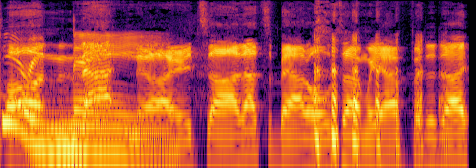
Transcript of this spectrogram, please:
Deary On that note, uh, that's about all the time we have for today.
